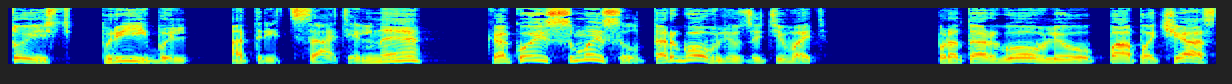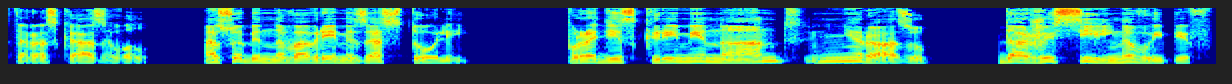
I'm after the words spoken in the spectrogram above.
то есть прибыль отрицательная, какой смысл торговлю затевать? Про торговлю папа часто рассказывал, особенно во время застолий. Про дискриминант ни разу, даже сильно выпив.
